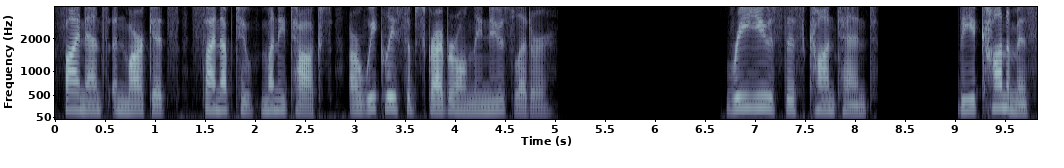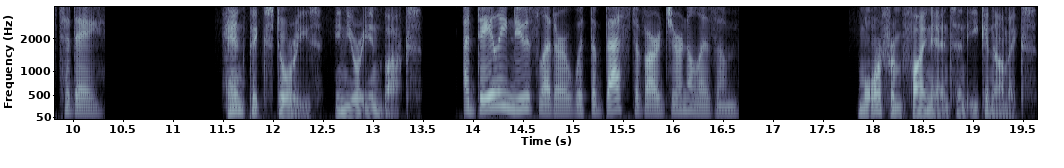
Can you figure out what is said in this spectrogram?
finance, and markets, sign up to Money Talks, our weekly subscriber only newsletter. Reuse this content. The Economist Today. Handpicked stories in your inbox a daily newsletter with the best of our journalism. More from finance and economics.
